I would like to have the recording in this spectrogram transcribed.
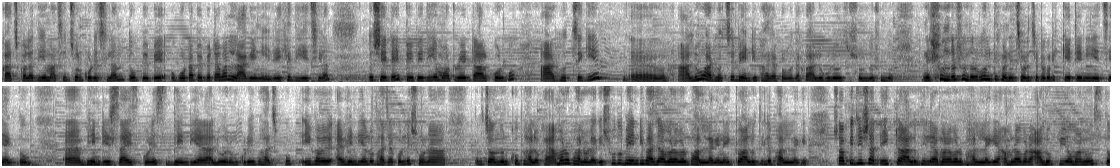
কাঁচকলা দিয়ে মাছের ঝোল করেছিলাম, তো পেঁপে, গোটা পেঁপেটা আবার লাগেনি, রেখে দিয়েছিলাম। তো সেটাই পেঁপে দিয়ে মটরের ডাল করব। আর হচ্ছে গিয়ে আলু আর হচ্ছে ভেন্ডি ভাজা করব। দেখো আলুগুলো সুন্দর সুন্দর মানে সুন্দর সুন্দর বলতে মানে ছোটো ছোটো করে কেটে নিয়েছি একদম ভেন্ডির সাইজ করে, ভেন্ডি আর আলু এরকম করেই ভাজবো। এইভাবে ভেন্ডি আলু ভাজা করলে সোনা, তারপর চন্দন খুব ভালো খায়। আমারও ভালো লাগে। শুধু ভেন্ডি ভাজা আমার আবার ভালো লাগে না। একটু আলু দিলে ভালো লাগে। সব কিছুর সাথে একটু আলু দিলে আমার আবার ভালো লাগে। আমরা আবার আলু প্রিয় মানুষ, তো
